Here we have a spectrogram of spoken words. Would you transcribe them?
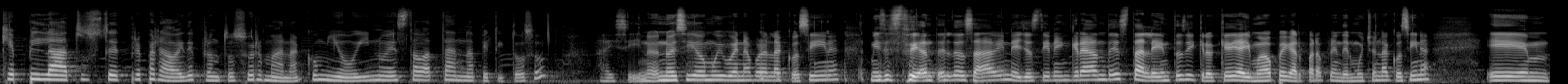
qué plato usted preparaba y de pronto su hermana comió y no estaba tan apetitoso? Ay, sí, no, no he sido muy buena para la cocina. Mis estudiantes lo saben, ellos tienen grandes talentos y creo que de ahí me voy a pegar para aprender mucho en la cocina. Eh,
